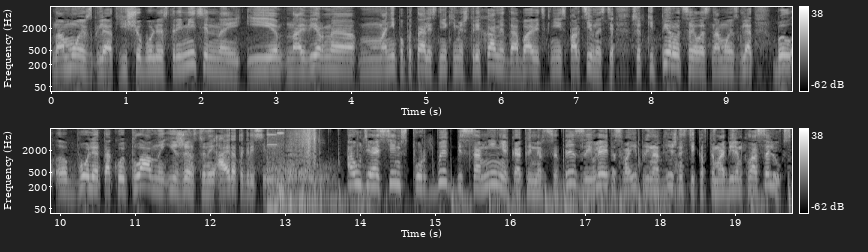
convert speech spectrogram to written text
на мой взгляд, еще более стремительной. И, наверное, они попытались некими штрихами добавить к ней спортивности. Все-таки первый CLS, на мой взгляд, был э, более такой плавный и женственный, а этот агрессивный. Audi A7 Sportback, без сомнения, как и Mercedes, заявляет о своей принадлежности к автомобилям класса люкс.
